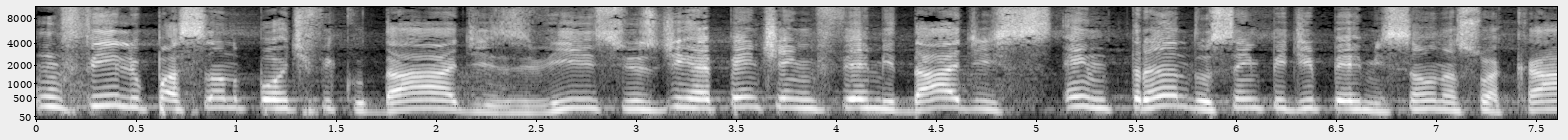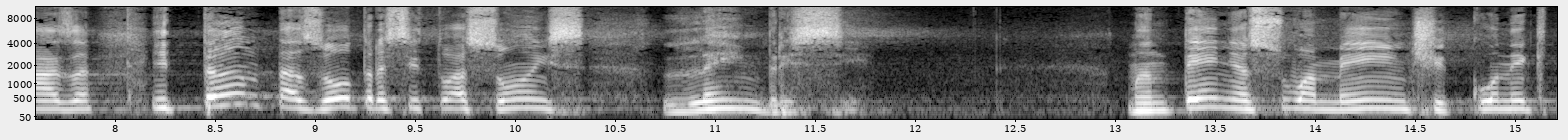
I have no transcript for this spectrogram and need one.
Um filho passando por dificuldades, vícios, de repente enfermidades entrando sem pedir permissão na sua casa e tantas outras situações. Lembre-se. Mantenha sua mente conectada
